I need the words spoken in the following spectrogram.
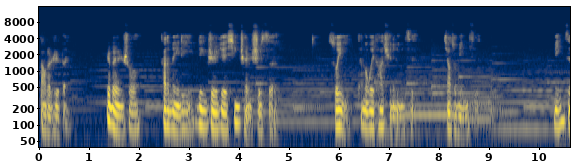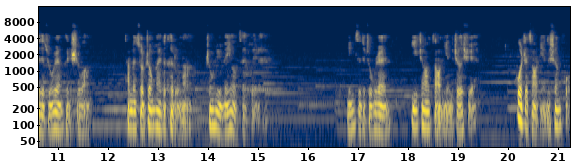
到了日本。日本人说他的美丽令日月星辰失色，所以他们为他取了名字，叫做名子。明子的族人很失望，他们所钟爱的克鲁纳终于没有再回来。明子的族人依照早年的哲学，过着早年的生活。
